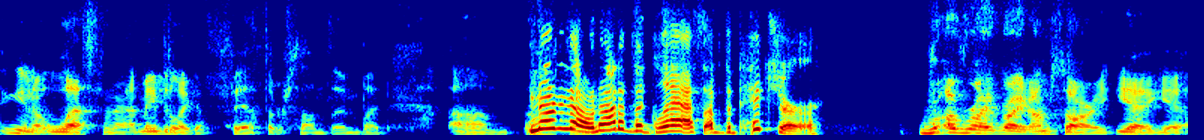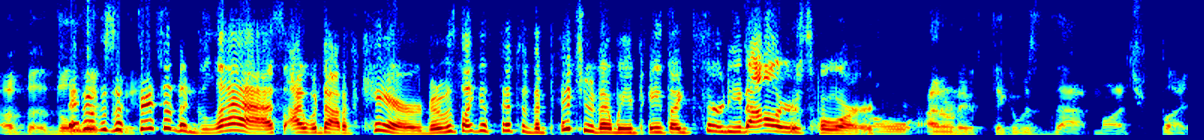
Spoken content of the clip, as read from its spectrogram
you know, less than that, maybe like a fifth or something. But um, no, no, no, not of the glass, of the pitcher. Oh, right, right. I'm sorry. Yeah, yeah. Of the the If it was a fifth of the glass, I would not have cared. But it was like a fifth of the pitcher that we paid like thirty dollars for. Oh, I don't even think it was that much, but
